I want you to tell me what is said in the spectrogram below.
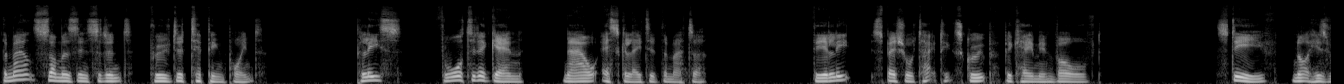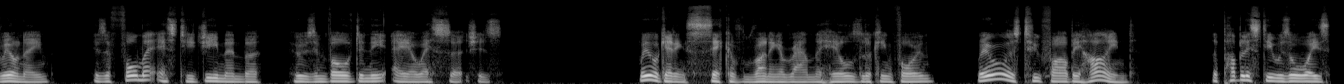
The Mount Somers incident proved a tipping point. Police, thwarted again, now escalated the matter. The elite Special Tactics Group became involved. Steve, not his real name, is a former STG member who was involved in the AOS searches. We were getting sick of running around the hills looking for him. We were always too far behind. The publicity was always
